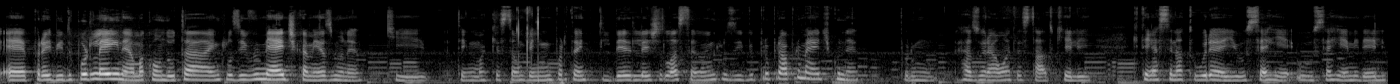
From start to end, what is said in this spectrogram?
é proibido por lei, né? É uma conduta, inclusive, médica mesmo, né? Que tem uma questão bem importante de legislação, inclusive para o próprio médico, né? Por um, rasurar um atestado que ele que tem assinatura e o, CR, o CRM dele.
